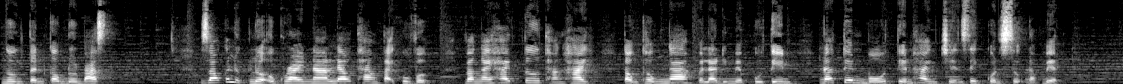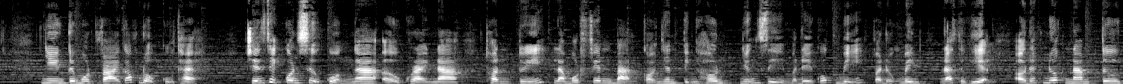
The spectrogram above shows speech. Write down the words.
ngừng tấn công Donbass. Do các lực lượng Ukraine leo thang tại khu vực, vào ngày 24 tháng 2, Tổng thống Nga Vladimir Putin đã tuyên bố tiến hành chiến dịch quân sự đặc biệt. Nhìn từ một vài góc độ cụ thể, chiến dịch quân sự của Nga ở Ukraine thuần túy là một phiên bản có nhân tính hơn những gì mà đế quốc Mỹ và đồng minh đã thực hiện ở đất nước Nam Tư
